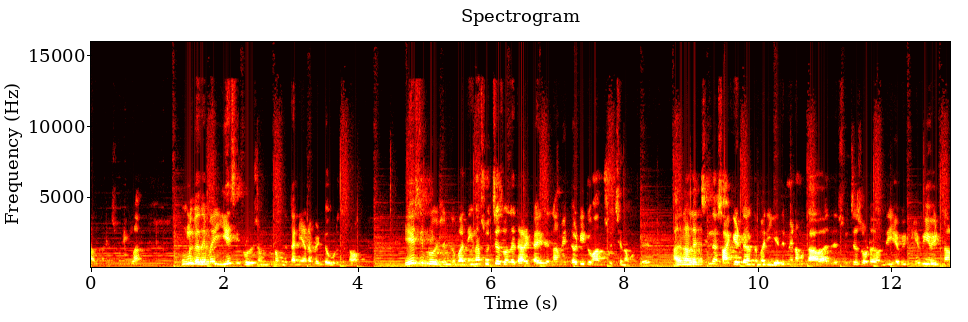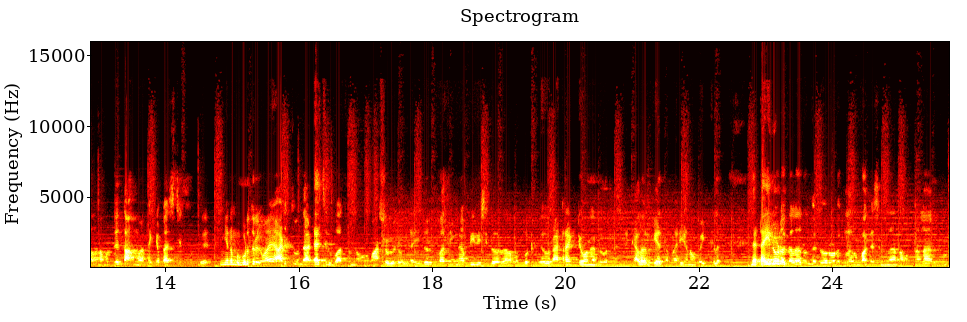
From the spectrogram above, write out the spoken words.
அதை யூஸ் பண்ணிக்கலாம். உங்களுக்கு அதே மாதிரி ஏசி ப்ரொவிஷனுக்கு நமக்கு தனியான பெட்டு கொடுத்துட்டோம். ஏசி ப்ரொவிஷனுக்கு பார்த்தீங்கன்னா சுவிச்சஸ் வந்து டேரெக்டாக இது எல்லாமே தேர்ட்டி டூ ஆம் சுவிட்ச் நமக்கு. அதனால சின்ன சாக்கெட்டு அந்த மாதிரி எதுவுமே நமக்கு ஆகாது. சுவிச்சஸோட வந்து ஹெவி ஹெவி வெயிட்னாலும் நமக்கு தாங்க அந்த கெப்பாசிட்டி நமக்கு. இங்கே நம்ம கொடுத்துருக்கோம் அடுத்து வந்து அட்டாச்சு பாத்ரூம் நம்ம மாஸ்டர் பெட்ரூமில் இது பார்த்தீங்கன்னா பிவிசி டோர் தான் நம்ம போட்டுருக்கு. ஒரு அட்ராக்டிவான டோர் இந்த கலருக்கு ஏற்ற மாதிரியான ஒயிட் கலர் இந்த டைலோட கலரும் இந்த டோரோட கலரும் பார்க்க சின்னதாக நமக்கு நல்லா இருக்கும்.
